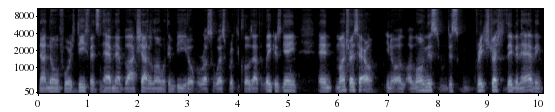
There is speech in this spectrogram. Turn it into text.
not known for his defense and having that block shot along with Embiid over Russell Westbrook to close out the Lakers game, and Montrezl Harrell, you know, along this this great stretch that they've been having,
